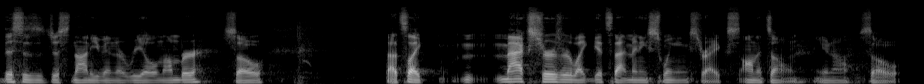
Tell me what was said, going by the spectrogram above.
this is just not even a real number. So that's like Max Scherzer like gets that many swinging strikes on its own, you know. So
